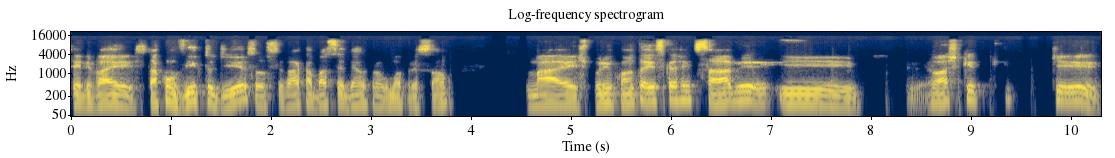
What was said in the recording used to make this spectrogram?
se ele vai estar convicto disso ou se vai acabar cedendo para alguma pressão. Mas por enquanto é isso que a gente sabe e eu acho que que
